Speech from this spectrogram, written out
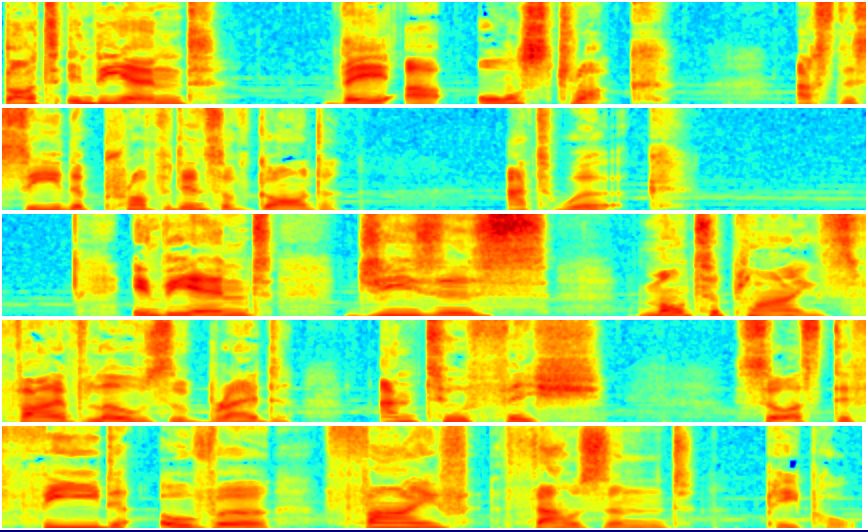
But in the end, they are awestruck as they see the providence of God at work. In the end, Jesus multiplies five loaves of bread and two fish so as to feed over 5,000 people.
